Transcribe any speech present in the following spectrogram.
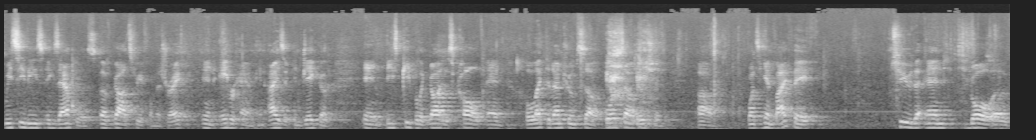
we see these examples of God's faithfulness, right? In Abraham, in Isaac, in Jacob, in these people that God has called and elected unto himself for salvation. Um, once again, by faith, to the end goal of,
